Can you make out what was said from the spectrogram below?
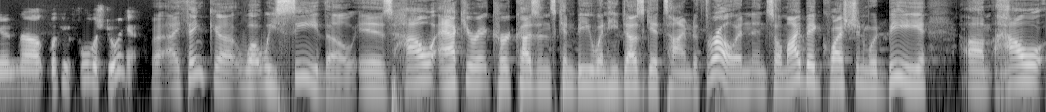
in uh, looking foolish doing it. I think uh, what we see though is how accurate Kirk Cousins can be when he does get time to throw, and and so my big question would be um, how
